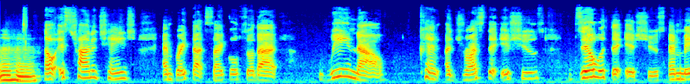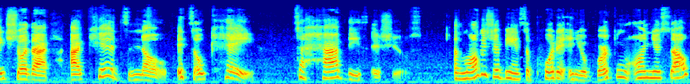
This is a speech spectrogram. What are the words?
hmm So it's trying to change and break that cycle so that we now can address the issues, deal with the issues, and make sure that our kids know it's okay to have these issues. As long as you're being supported and you're working on yourself,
